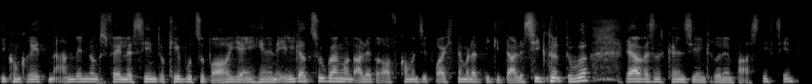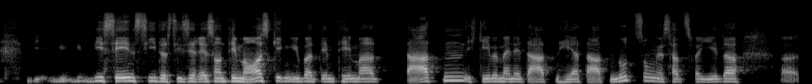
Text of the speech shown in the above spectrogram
die konkreten Anwendungsfälle sind, okay, wozu brauche ich eigentlich einen Elga-Zugang und alle drauf kommen, sie bräuchten einmal eine digitale Signatur, ja, weil sonst können sie Ihren grünen Pass nicht sehen. Wie, wie, wie sehen Sie, dass diese Ressentiments gegenüber dem Thema Daten. Ich gebe meine Daten her, Datennutzung. Es hat zwar jeder äh,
